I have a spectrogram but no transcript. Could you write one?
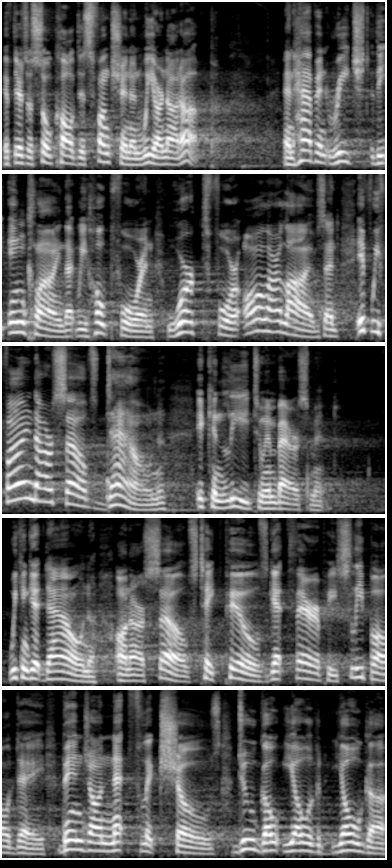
If there's a so called dysfunction and we are not up, and haven't reached the incline that we hope for and worked for all our lives. And if we find ourselves down, it can lead to embarrassment. We can get down on ourselves, take pills, get therapy, sleep all day, binge on Netflix shows, do goat yoga,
